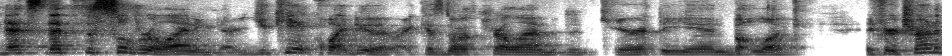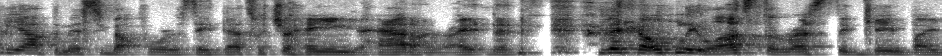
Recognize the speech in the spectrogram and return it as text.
that's that's the silver lining there. You can't quite do that, right? Because North Carolina didn't care at the end. But look, if you're trying to be optimistic about Florida State, that's what you're hanging your hat on, right? That they only lost the rest of the game by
